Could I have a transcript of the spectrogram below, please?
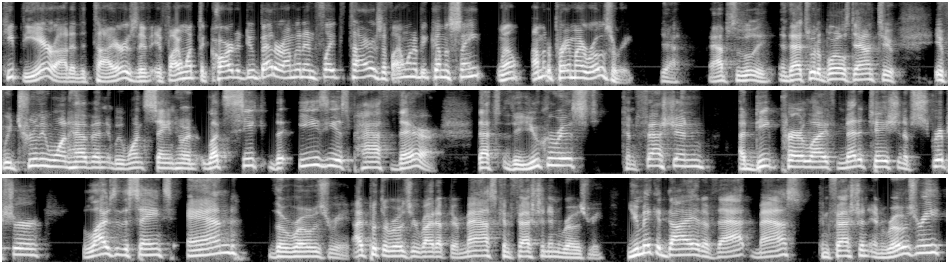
keep the air out of the tires. If, if I want the car to do better, I'm going to inflate the tires. If I want to become a saint, well, I'm going to pray my rosary. Yeah. Absolutely. And that's what it boils down to. If we truly want heaven, we want sainthood, let's seek the easiest path there. That's the Eucharist, confession, a deep prayer life, meditation of scripture, lives of the saints, and the rosary. I'd put the rosary right up there Mass, confession, and rosary. You make a diet of that Mass, confession, and rosary,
